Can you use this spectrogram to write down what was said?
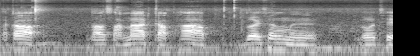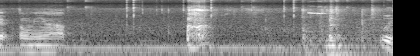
แล้วก็เราสามารถกลับภาพด้วยเครื่องมือโรเ t ตตรงนี้นะครับอุ้ย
